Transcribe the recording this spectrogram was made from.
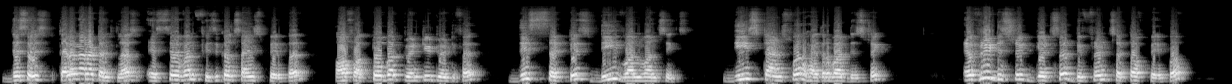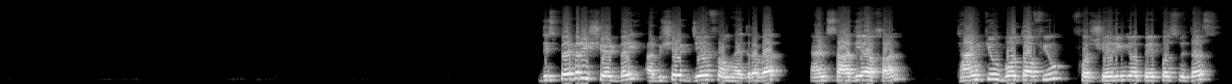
This is Telangana 10th class SA1 Physical Science paper of October 2025. This set is D116. D stands for Hyderabad district. Every district gets a different set of paper. This paper is shared by Abhishek J from Hyderabad and Sadia Khan. Thank you both of you for sharing your papers with us.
